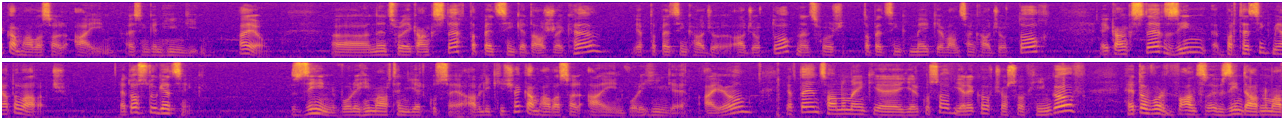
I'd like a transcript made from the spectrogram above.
է կամ հավասար i-ին, այսինքն 5-ին։ Այո։ Նենց որ եկանք ստեղ, տպեցինք այդ արժեքը եւ տպեցինք հաջորդ տող, նենց որ տպեցինք 1 եւ անցանք հաջորդ տող, եկանք ստեղ z-ին բրթեցինք մի հատով առաջ։ Հետո ստուգեցինք z-ին, որը հիմա արդեն 2 է, ավելի քիչ է կամ հավասար i-ին, որը 5 է։ Այո, եւ տենց անում ենք 2-ով, 3-ով, 4-ով, 5-ով, հետո որ z-ին դառնում է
